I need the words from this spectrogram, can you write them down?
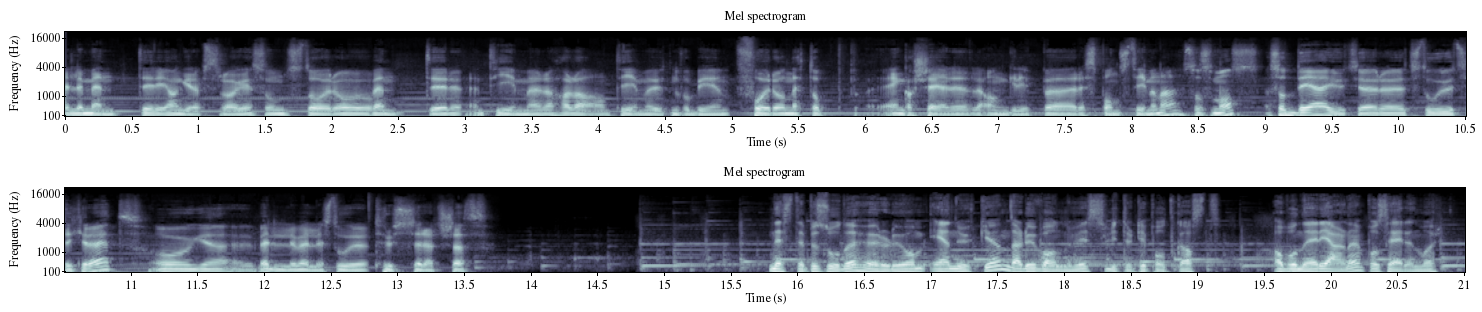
elementer i angrepslaget som står og venter en time eller halvannen time utenfor byen for å nettopp engasjere eller angripe responsteamene, sånn som oss? Så det utgjør stor usikkerhet og veldig, veldig stor trussel, rett og slett. Neste episode hører du om en uke, der du vanligvis lytter til podkast. Abonner gjerne på serien vår.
